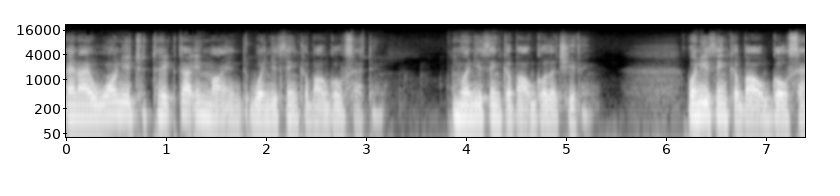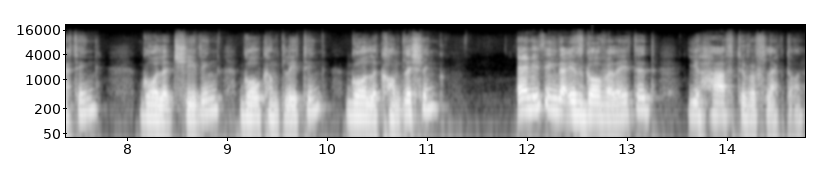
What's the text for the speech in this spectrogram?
And I want you to take that in mind when you think about goal setting, when you think about goal achieving. When you think about goal setting, goal achieving, goal completing, goal accomplishing, anything that is goal related, you have to reflect on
